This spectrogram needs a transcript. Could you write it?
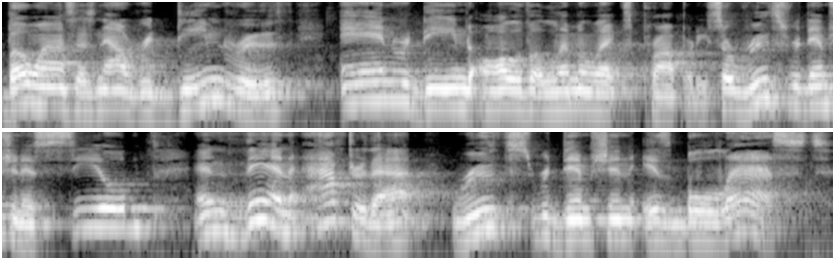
Boaz has now redeemed Ruth and redeemed all of Elimelech's property. So Ruth's redemption is sealed. And then after that, Ruth's redemption is blessed.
